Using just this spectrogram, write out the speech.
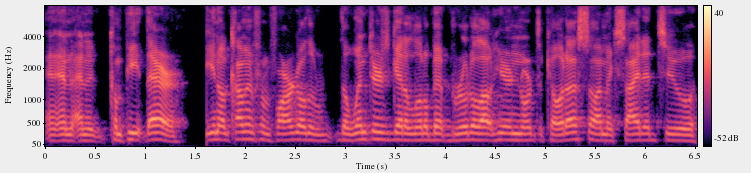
and and compete there. You know, coming from Fargo, the the winters get a little bit brutal out here in North Dakota, so I'm excited to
